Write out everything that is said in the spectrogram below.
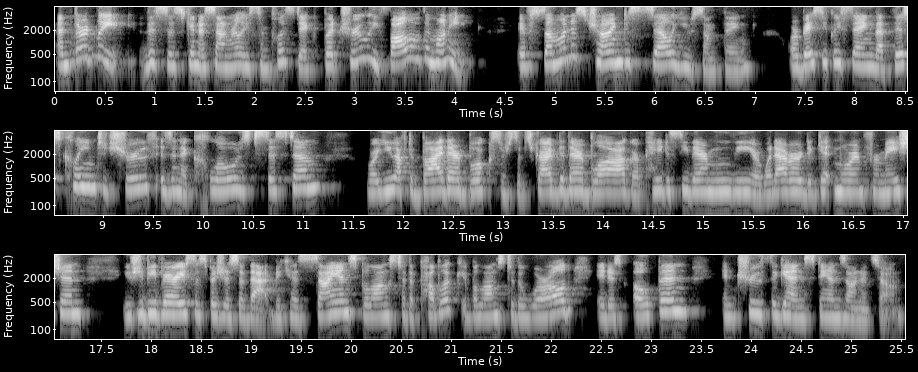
And thirdly, this is going to sound really simplistic, but truly follow the money. If someone is trying to sell you something, or basically saying that this claim to truth is in a closed system where you have to buy their books or subscribe to their blog or pay to see their movie or whatever to get more information, you should be very suspicious of that because science belongs to the public, it belongs to the world, it is open, and truth again stands on its own.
